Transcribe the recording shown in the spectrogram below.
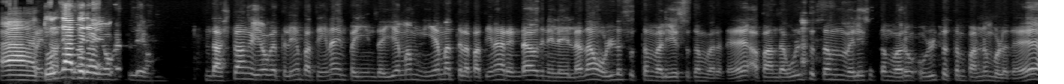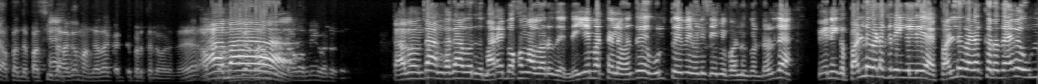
ஆஹ் தொல்காப்பியர் இந்த அஷ்டாங்க யோகத்திலயும் பாத்தீங்கன்னா இப்ப இந்த இயமம் நியமத்துல பாத்தீங்கன்னா ரெண்டாவது நிலையில தான் உள்ள சுத்தம் வெளிய சுத்தம் வருது. அப்ப அந்த உள் சுத்தம் வெளி சுத்தம் வரும் உள் சுத்தம் பண்ணும் பொழுது அப்ப அந்த பசி தாகம் அங்கதான் கட்டுப்படுத்தல் வருது. தவமே வருது. தவம் தான் அங்கதான் வருது மறைமுகமா வருது. நியமத்துல வந்து உள் தூய்மை வெளி தூய்மை பண்ணு கொண்டு வருது இப்ப நீங்க பல்லு விளக்குறீங்க இல்லையா? பல்லு விளக்குறதாவே உள்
